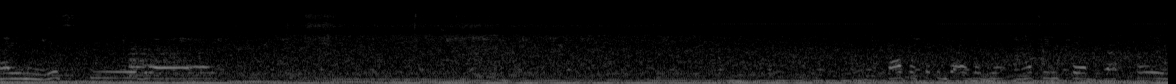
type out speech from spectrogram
tayo ng rescue guys. Tapos natin agad yung ating production.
